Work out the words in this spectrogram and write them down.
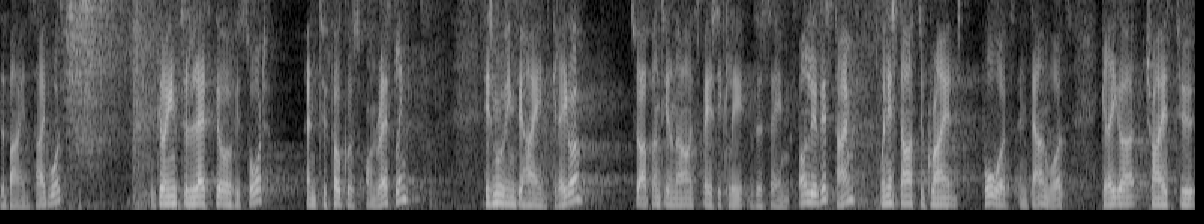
the bind sidewards. He's going to let go of his sword and to focus on wrestling. He's moving behind Gregor. So up until now, it's basically the same. Only this time, when he starts to grind forwards and downwards, Gregor tries to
